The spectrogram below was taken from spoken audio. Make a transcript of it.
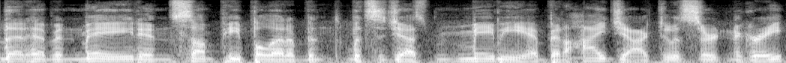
that have been made, and some people that have been would suggest maybe have been hijacked to a certain degree.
